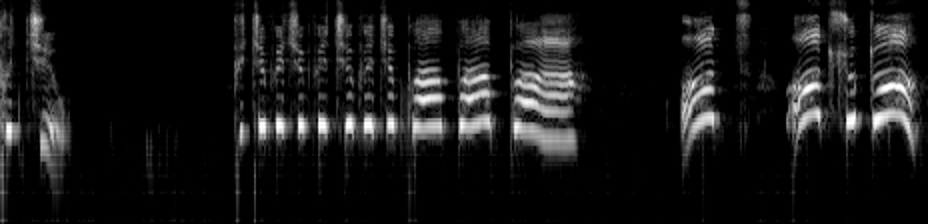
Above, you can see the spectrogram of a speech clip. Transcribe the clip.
Puçu. Piçi piçi piçi piçi pa pa pa. At. At şutu.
